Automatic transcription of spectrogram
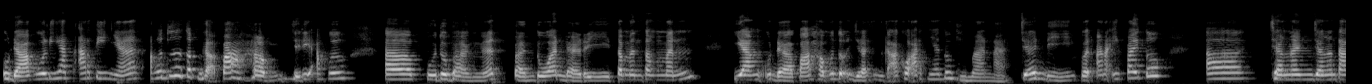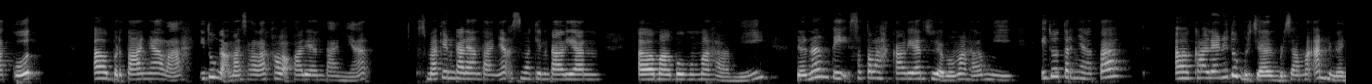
Udah aku lihat artinya, aku tuh tetap nggak paham. Jadi aku eh, butuh banget bantuan dari teman-teman yang udah paham untuk jelasin ke aku artinya tuh gimana. Jadi buat anak IPA itu eh, jangan jangan takut eh, bertanyalah, itu nggak masalah kalau kalian tanya. Semakin kalian tanya, semakin kalian eh, mampu memahami, dan nanti setelah kalian sudah memahami, itu ternyata eh, kalian itu berjalan bersamaan dengan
